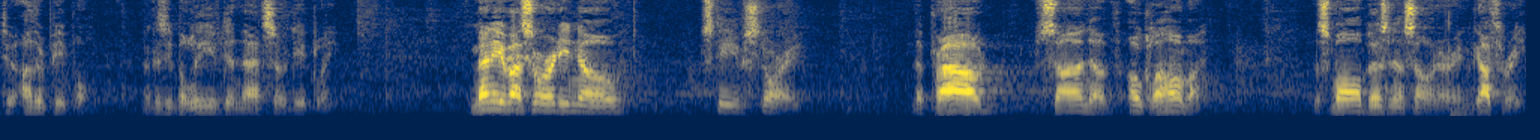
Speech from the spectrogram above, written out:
to other people because he believed in that so deeply. Many of us already know Steve's story. The proud son of Oklahoma, the small business owner in Guthrie,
